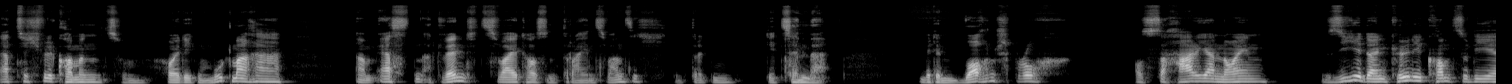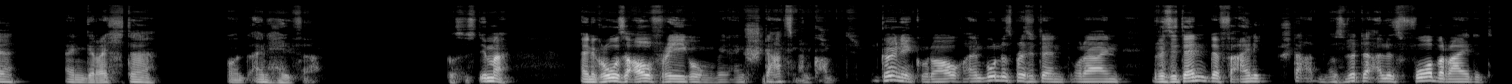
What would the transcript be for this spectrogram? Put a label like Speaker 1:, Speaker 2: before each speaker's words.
Speaker 1: Herzlich willkommen zum heutigen Mutmacher am ersten Advent 2023, dem 3. Dezember, mit dem Wochenspruch aus Saharia 9, siehe, dein König kommt zu dir, ein Gerechter und ein Helfer. Das ist immer eine große Aufregung, wenn ein Staatsmann kommt, ein König oder auch ein Bundespräsident oder ein Präsident der Vereinigten Staaten. Was wird da alles vorbereitet,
